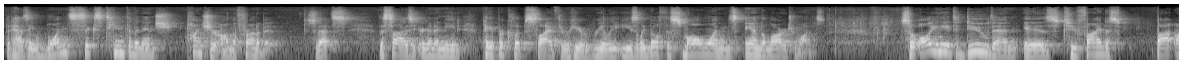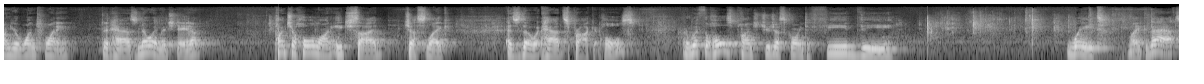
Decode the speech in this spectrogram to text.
that has a 1 16th of an inch puncher on the front of it. So that's the size that you're gonna need. Paper clips slide through here really easily, both the small ones and the large ones. So all you need to do then is to find a spot on your 120 that has no image data, punch a hole on each side, just like as though it had sprocket holes. And with the holes punched, you're just going to feed the weight like that,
